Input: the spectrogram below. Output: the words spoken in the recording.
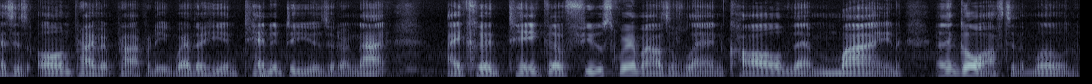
as his own private property, whether he intended to use it or not. I could take a few square miles of land, call them mine, and then go off to the moon.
